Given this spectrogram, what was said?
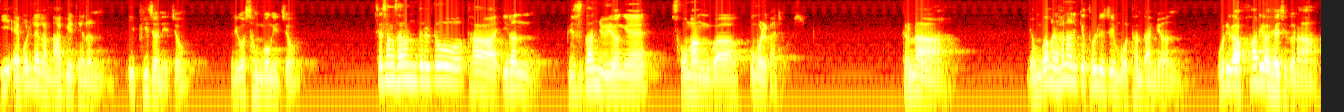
이 애벌레가 나비 되는 이 비전이죠. 그리고 성공이죠. 세상 사람들도 다 이런 비슷한 유형의 소망과 꿈을 가지고 있습니다. 그러나 영광을 하나님께 돌리지 못한다면 우리가 화려해지거나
